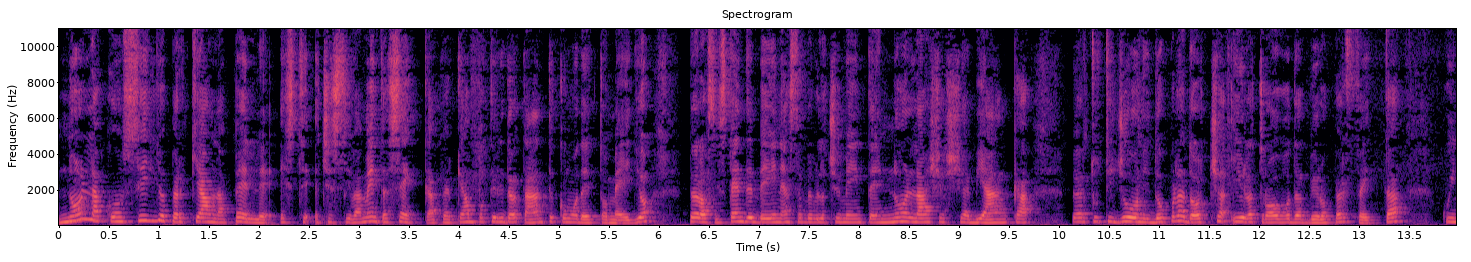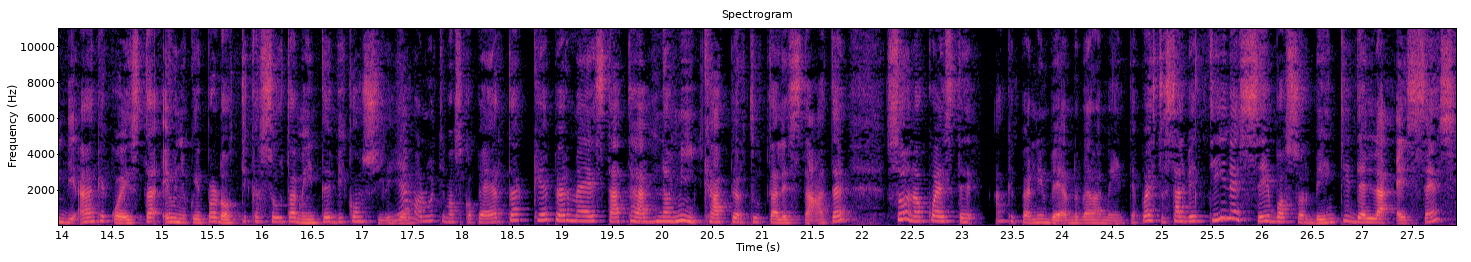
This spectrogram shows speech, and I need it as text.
non la consiglio per chi ha una pelle eccessivamente secca perché ha un potere idratante come ho detto medio però si stende bene, assorbe velocemente non lascia scia bianca per tutti i giorni dopo la doccia io la trovo davvero perfetta quindi anche questa è uno di quei prodotti che assolutamente vi consiglio. Veniamo all'ultima scoperta che per me è stata un'amica per tutta l'estate. Sono queste anche per l'inverno veramente queste salvettine sebo assorbenti della Essence.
